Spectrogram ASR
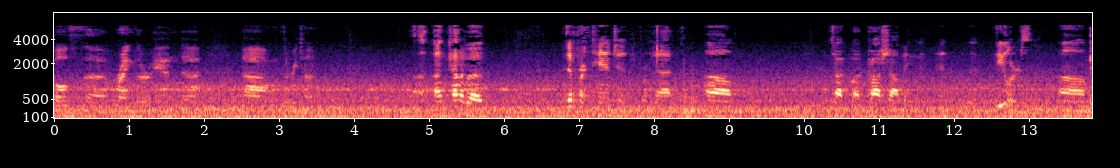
both Wrangler and um, the Recon. On kind of a different tangent from that, um, talk about cross shopping dealers um,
